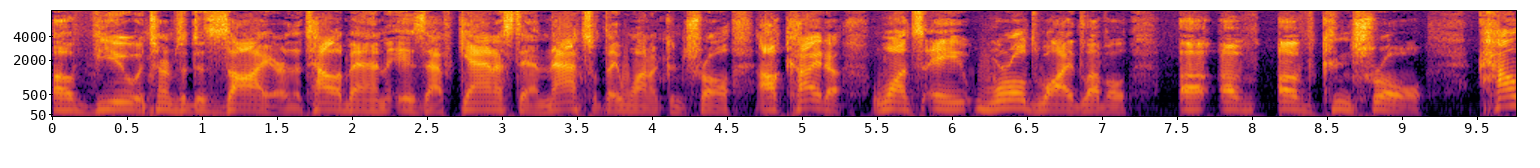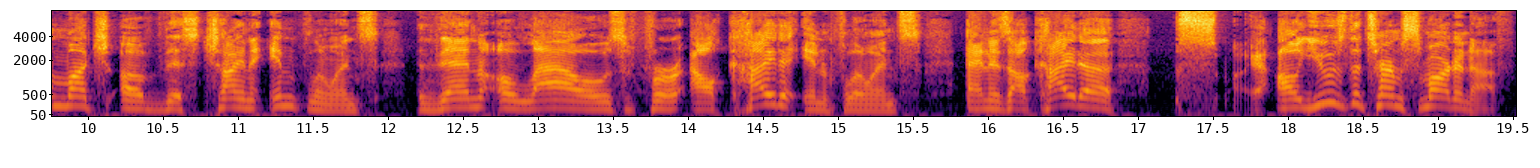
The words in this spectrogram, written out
of view in terms of desire. The Taliban is Afghanistan. That's what they want to control. Al Qaeda wants a worldwide level uh, of of control. How much of this China influence then allows for Al Qaeda influence? And is Al Qaeda? I'll use the term smart enough.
